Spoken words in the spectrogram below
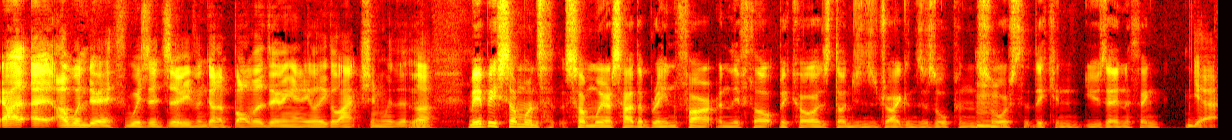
I, I I wonder if Wizards are even going to bother doing any legal action with it though. Maybe someone's somewhere's had a brain fart and they've thought because Dungeons and Dragons is open source that they can use anything. Yeah,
